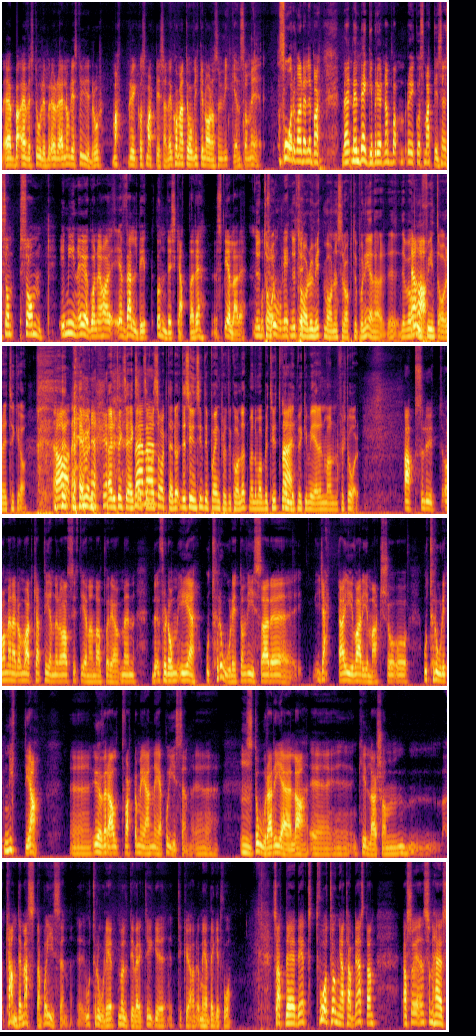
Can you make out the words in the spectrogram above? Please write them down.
Eh, även storebror, eller om det är styrebror. Rykos Martinsen. Det kommer jag inte ihåg vilken av dem som är vilken som är forward eller back. Men, men bägge bröderna Röjkås Martinsen som, som i mina ögon är, väldigt underskattade spelare. Nu tar, Otroligt... nu tar du mitt manus rakt upp och ner här. Det var Jaha. ofint av dig tycker jag. Ja. Nej men jag hade tänkt säga exakt Nej, men... samma sak där. Det syns inte i poängprotokollet men de har betytt Nej. väldigt mycket mer än man förstår. Absolut, och jag menar de har varit kaptener och assisterande allt vad det är men för de är otroligt, de visar eh, hjärta i varje match och, och otroligt nyttiga. Eh, överallt vart de än är på isen. Eh, mm. Stora rejäla eh, killar som kan det mesta på isen. Eh, otroligt multiverktyg eh, tycker jag de är bägge två. Så att det, det är två tunga tapp. Det är nästan alltså en sån här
